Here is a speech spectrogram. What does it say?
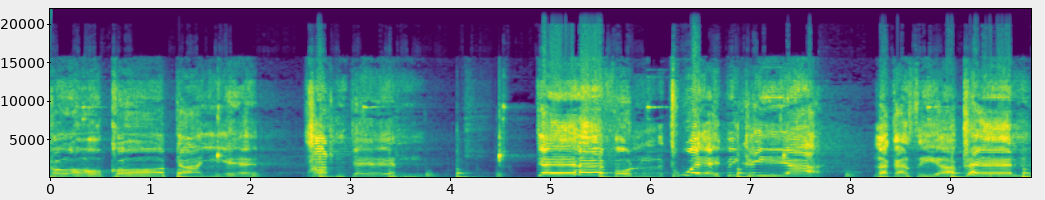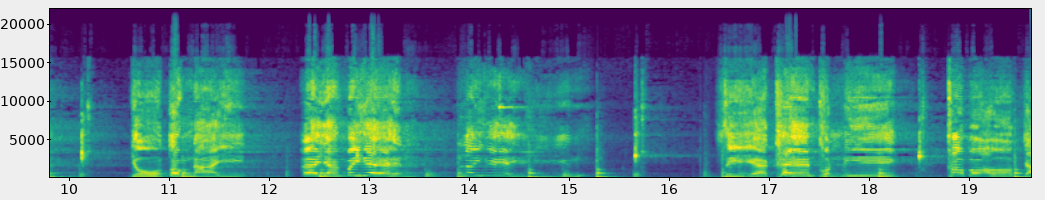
ชอบขอบใจชัดเจน เจ๊ฝนช่วยไปเคลียร์และก็เสียแคน อยู่ตรงไหนเอ้ยยังไม่เห็นเลยเสียแค้นคนนี้ เขาบอกใจ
